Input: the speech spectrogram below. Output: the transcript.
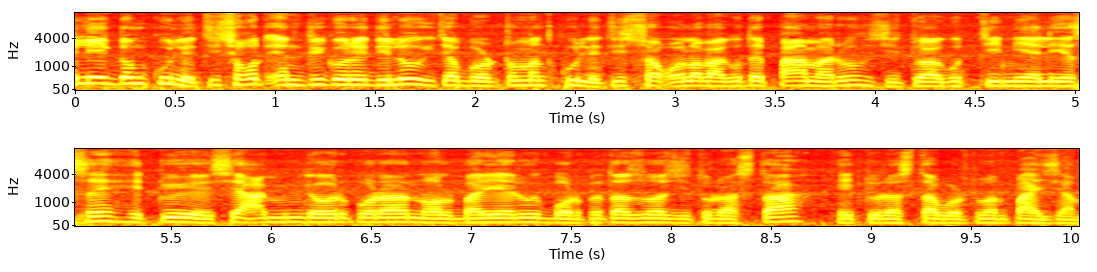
ফাইনেলি একদম কুলেটি চকত এণ্ট্ৰি কৰি দিলোঁ। এতিয়া বৰ্তমান কুলেটি চক অলপ আগতে পাম আৰু যিটো আগত তিনিআলি আছে সেইটোৱে হৈছে আমিন গাঁৱৰ পৰা নলবাৰী আৰু বৰপেটা যোৱা যিটো ৰাস্তা সেইটো ৰাস্তা বৰ্তমান পাই যাম।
